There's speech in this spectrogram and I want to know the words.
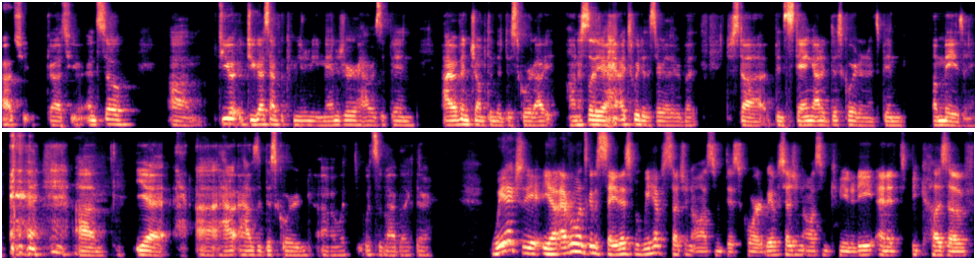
Got you got you. And so um, do you do you guys have a community manager? How has it been? I haven't jumped in the discord. I honestly i, I tweeted this earlier but just uh, been staying out of discord and it's been amazing. um, yeah. Uh, how, how's the Discord? Uh, what, what's the vibe like there? We actually, you know, everyone's going to say this, but we have such an awesome Discord. We have such an awesome community, and it's because of,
